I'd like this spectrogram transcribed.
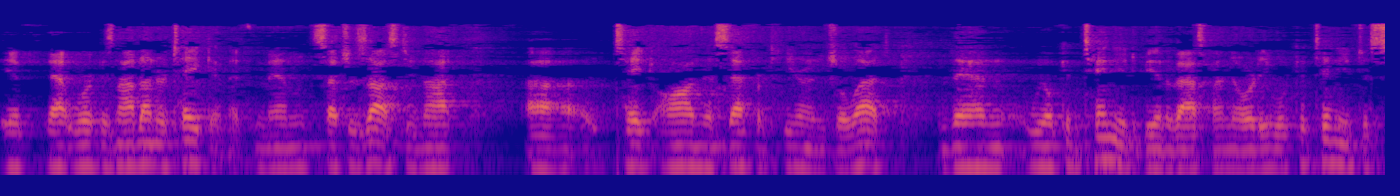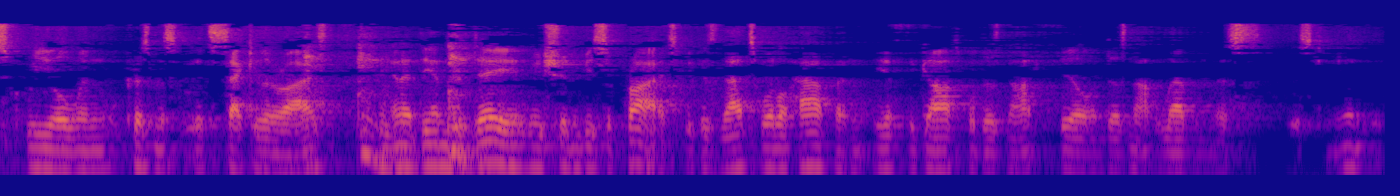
if that work is not undertaken, if men such as us do not uh, take on this effort here in Gillette, then we'll continue to be in a vast minority. We'll continue to squeal when Christmas gets secularized. and at the end of the day, we shouldn't be surprised because that's what will happen if the gospel does not fill and does not leaven this, this community.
